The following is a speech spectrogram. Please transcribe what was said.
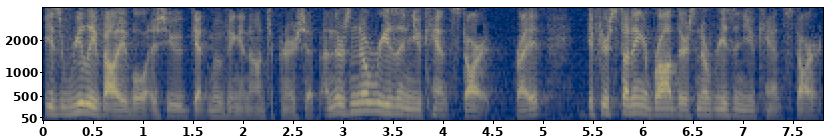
is really valuable as you get moving in entrepreneurship. And there's no reason you can't start, right? If you're studying abroad, there's no reason you can't start.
